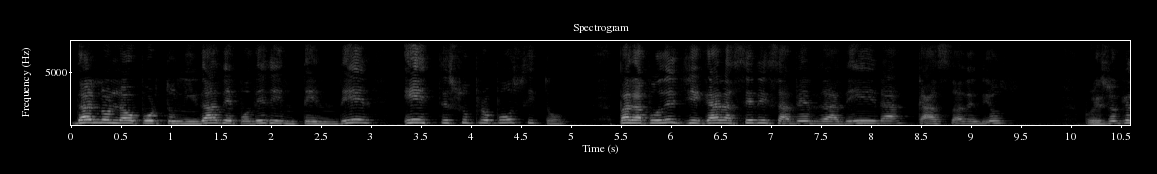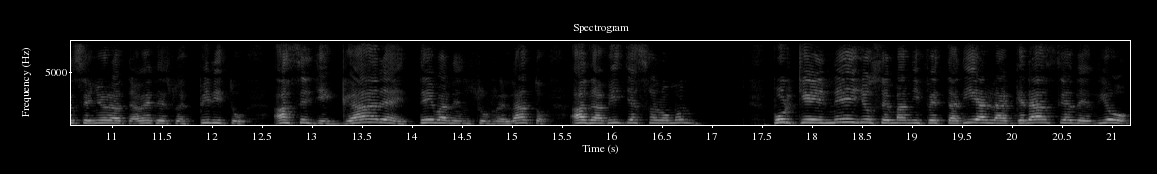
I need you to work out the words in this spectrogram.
Darnos la oportunidad de poder entender este su propósito, para poder llegar a ser esa verdadera casa de Dios. Por eso que el Señor a través de su Espíritu hace llegar a Esteban en su relato a David y a Salomón porque en ellos se manifestaría la gracia de Dios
